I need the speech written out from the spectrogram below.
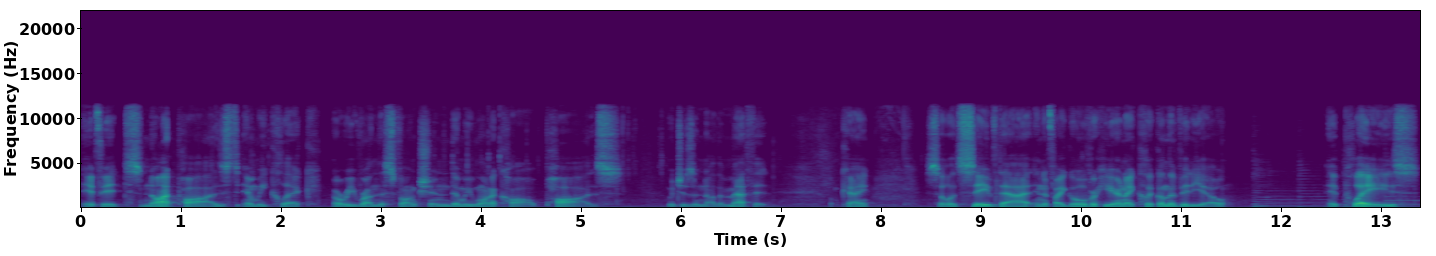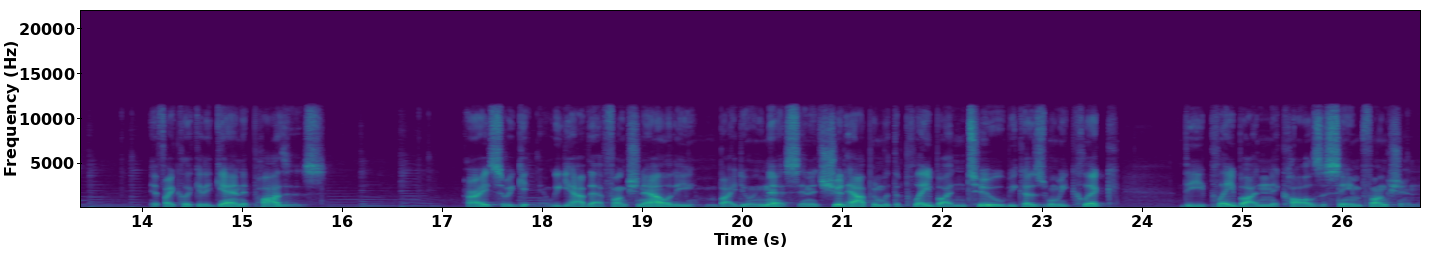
if it's not paused and we click or we run this function, then we want to call pause, which is another method. Okay, so let's save that. And if I go over here and I click on the video, it plays. If I click it again, it pauses. All right, so we get we have that functionality by doing this, and it should happen with the play button too, because when we click the play button, it calls the same function.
